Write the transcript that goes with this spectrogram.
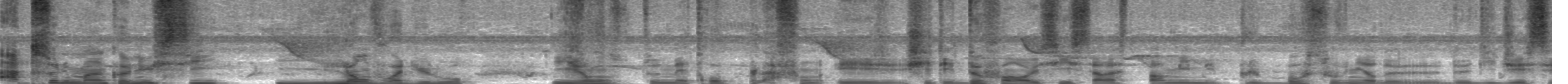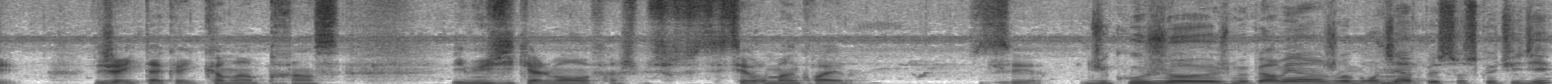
absolument inconnu si il envoie du lourd. Ils vont te mettre au plafond. Et j'étais deux fois en Russie, ça reste parmi mes plus beaux souvenirs de, de DJ. C'est déjà ils t'accueillent comme un prince et musicalement, enfin, c'est vraiment incroyable. Du coup, je, me permets, hein, je rebondis mmh. un peu sur ce que tu dis.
